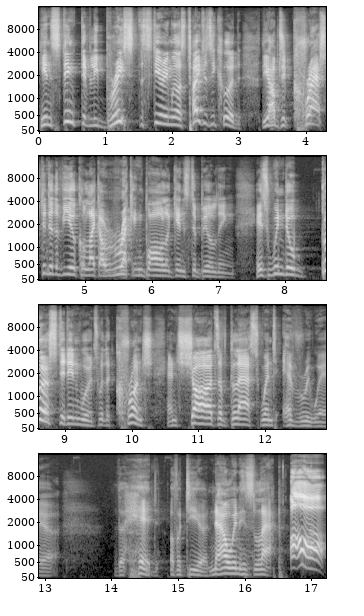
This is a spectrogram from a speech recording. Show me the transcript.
He instinctively braced the steering wheel as tight as he could. The object crashed into the vehicle like a wrecking ball against a building. Its window bursted inwards with a crunch, and shards of glass went everywhere. The head of a deer now in his lap. Ah!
